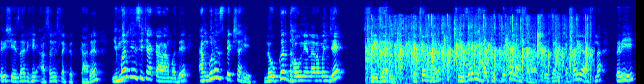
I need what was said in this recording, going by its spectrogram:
तरी शेजारी हे असावेच लागतात. कारण इमर्जन्सीच्या काळामध्ये ॲम्ब्युलन्सपेक्षाही लवकर धावून येणारा म्हणजे शेजारी. त्याच्यामुळं शेजारी हा प्रत्येकाला असावा. शेजारी कसाही असला तरी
